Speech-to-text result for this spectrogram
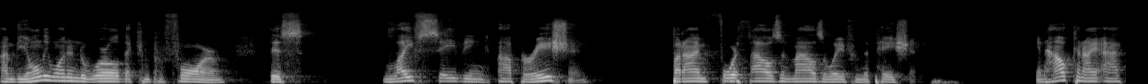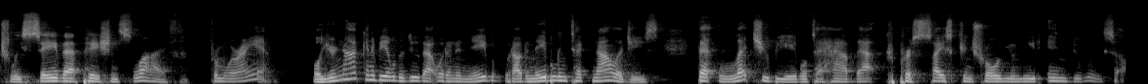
I'm the only one in the world that can perform this life-saving operation, but I'm 4,000 miles away from the patient. And how can I actually save that patient's life from where I am? Well, you're not going to be able to do that enable, without enabling technologies that let you be able to have that precise control you need in doing so.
